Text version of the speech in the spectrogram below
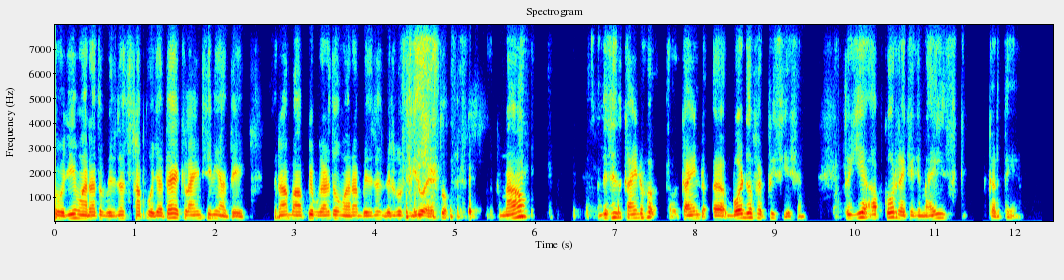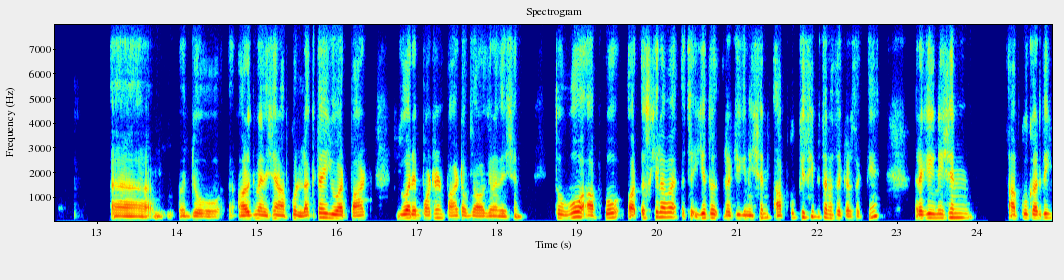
तो जी हमारा तो बिज़नेस ठप हो जाता है क्लाइंट ही नहीं आते। जनाब आपके बगैर तो हमारा बिज़नेस बिल्कुल ज़ीरो है। तो now this is kind of kind words of appreciation तो ये आपको रिकग्नाइज करते हैं। Uh, जो ऑर्गेनाइजेशन आपको लगता है you are part you are important part of the organization तो वो आपको और उसके अलावा अच्छा ये तो रिकग्निशन आपको किसी भी तरह से कर सकते हैं। रिकग्निशन आपको कर दी।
